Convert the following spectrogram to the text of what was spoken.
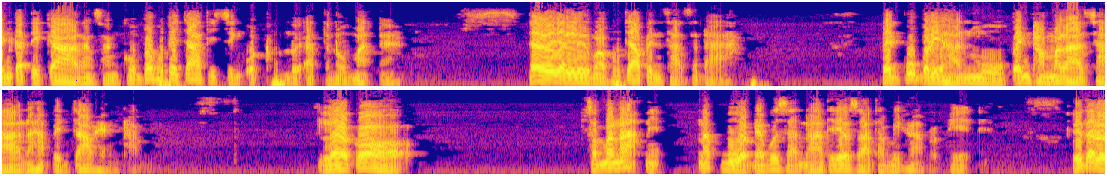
ณฑ์กติกาทางสังคม พระพุทธเจ้าที่จริงอดทนโดยอัตโนมัตินะแต่เราอย่าลืมว่าพระเจ้าเป็นศาสดา เป็นผู้บริหารหมู่ เป็นธรรมราชานะฮะเป็นเจ้าแห่งธรรม แล้วก็สมณะเนี่ย นักบวชในพุทธศาสนาที่เรียกศาสตร์ธรรมิกาประเภทเนี่ยคือถ้าเรา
